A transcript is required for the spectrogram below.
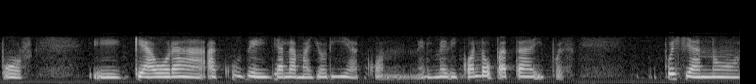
por eh, que ahora acude ya la mayoría con el médico alópata y pues pues ya no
